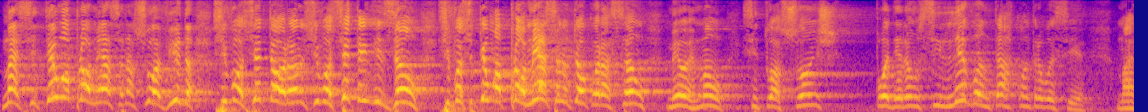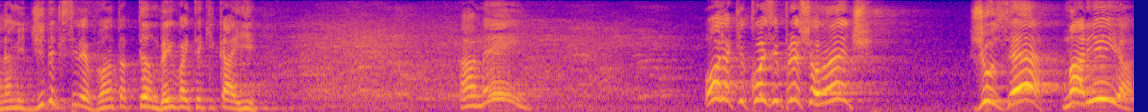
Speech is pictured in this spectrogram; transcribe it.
Mas se tem uma promessa na sua vida, se você está orando, se você tem visão, se você tem uma promessa no teu coração, meu irmão, situações poderão se levantar contra você, mas na medida que se levanta, também vai ter que cair. Amém. Olha que coisa impressionante. José, Maria,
